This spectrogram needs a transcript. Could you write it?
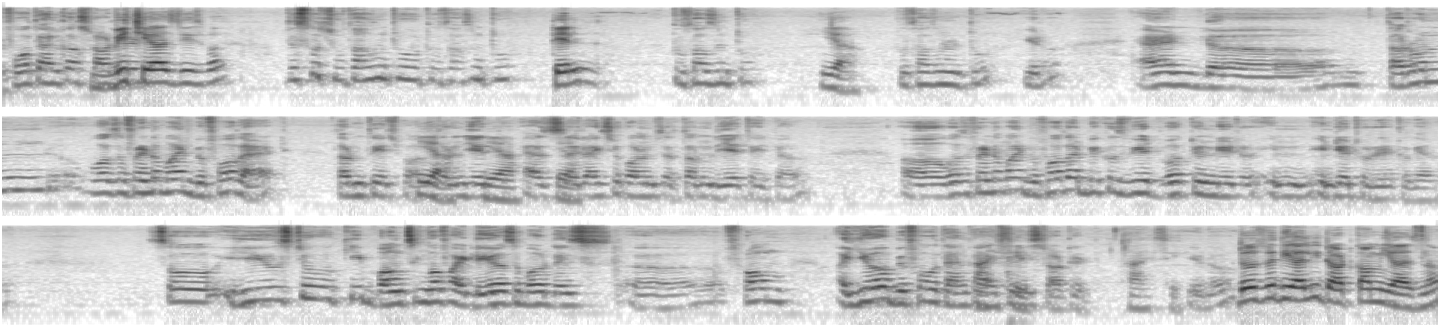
before Tehelka started. Which years these were? This was 2002, 2002, Till 2002, yeah. 2002. You know, and uh, Tarun was a friend of mine before that. Tarun Tejpal, Yeah, Tarun J, yeah, as yeah. I like to call himself, Tarun Tejpal, uh, was a friend of mine before that because we had worked in India, in India Today together. So he used to keep bouncing off ideas about this uh, from a year before Tehelka I actually see. started. I see. You know? Those were the early dot com years, no?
